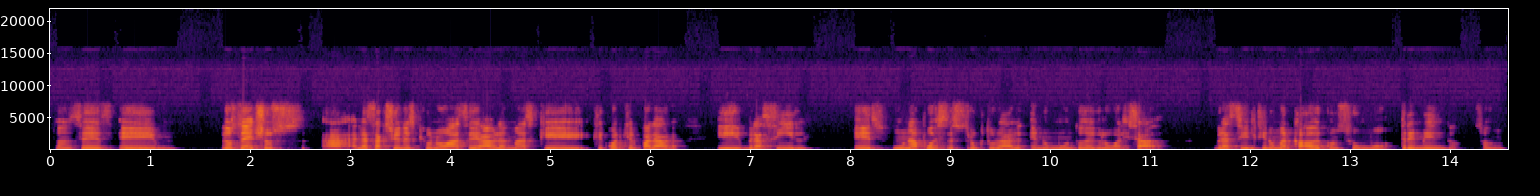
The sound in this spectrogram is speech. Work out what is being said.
Entonces, eh, los hechos, las acciones que uno hace hablan más que, que cualquier palabra. Y Brasil es una apuesta estructural en un mundo de globalizado. Brasil tiene un mercado de consumo tremendo. Son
